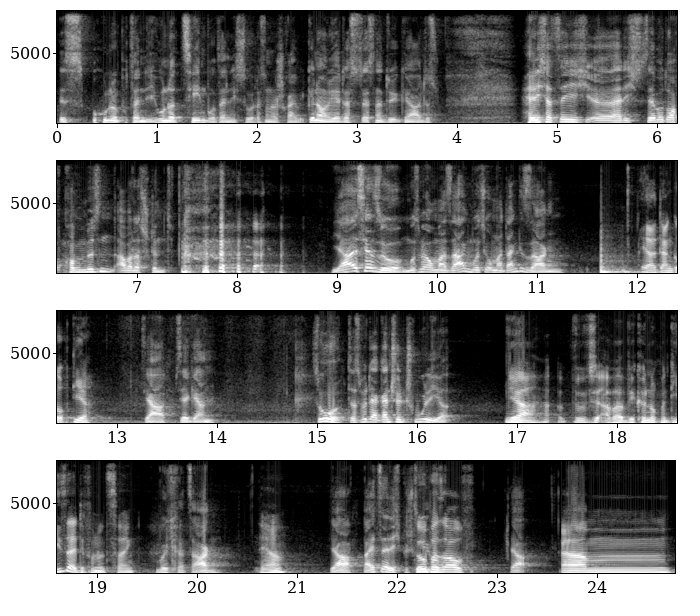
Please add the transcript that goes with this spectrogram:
ist hundertprozentig, 110%ig so, das unterschreibe ich. Genau, ja, das, das natürlich, ja, das hätte ich tatsächlich, äh, hätte ich selber drauf kommen müssen, aber das stimmt. ja, ist ja so. Muss man auch mal sagen, muss ich auch mal Danke sagen. Ja, danke auch dir. Ja, sehr gern. So, das wird ja ganz schön schwul hier. Ja, aber wir können doch mal die Seite von uns zeigen. Wollte ich gerade sagen. Ja. Ja, beidseitig So, bespielt. pass auf. Ja. Ähm,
